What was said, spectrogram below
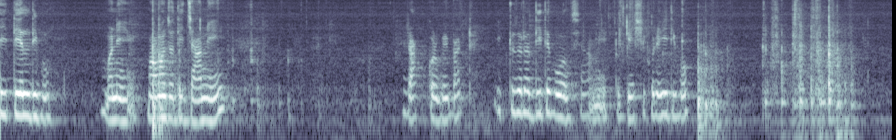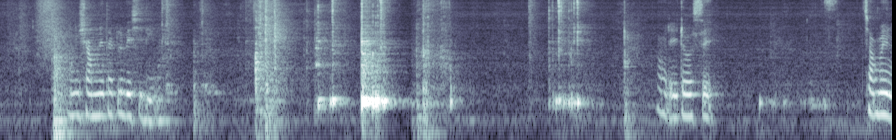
এই তেল দিব। মানে মামা যদি জানে রাগ করবে বাট একটু যারা দিতে বলছে, আমি একটু বেশি করেই দিব। উনি সামনে থাকলে বেশি দিব আর এটা হচ্ছে চাউমিন।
